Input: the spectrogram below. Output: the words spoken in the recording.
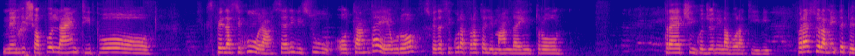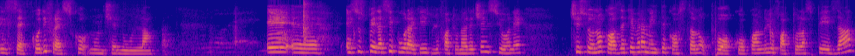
negli shop online tipo spesa sicura. Se arrivi su 80 euro, spesa sicura però te li manda entro 3-5 giorni lavorativi. Però è solamente per il secco, di fresco non c'è nulla. E, eh, e su spesa sicura, che io gli ho fatto una recensione, ci sono cose che veramente costano poco. Quando io ho fatto la spesa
